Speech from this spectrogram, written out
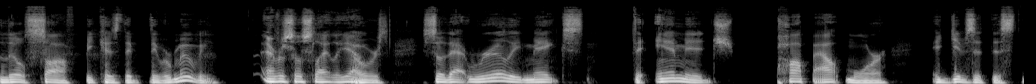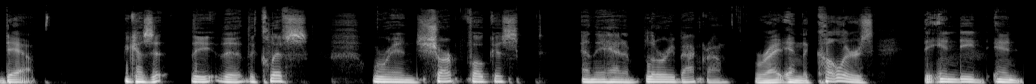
a little soft because they they were moving Ever so slightly, yeah. So that really makes the image pop out more. It gives it this depth. Because it, the, the, the cliffs were in sharp focus and they had a blurry background. right? And the colors, the ND, and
